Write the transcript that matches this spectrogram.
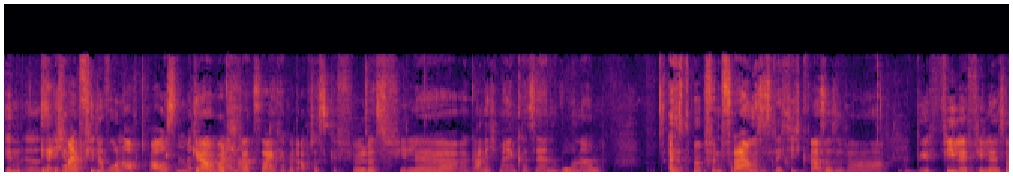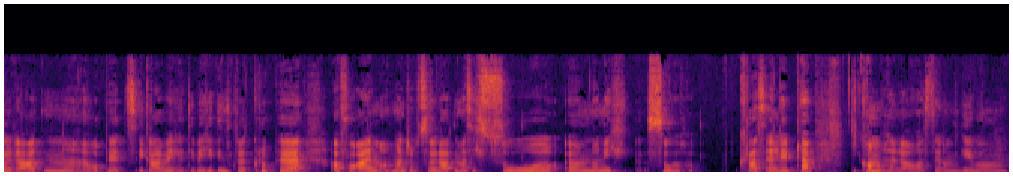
in ist. Ja, ich ich meine, viele wohnen auch draußen mit. Ja, wollte ich gerade sagen, ich habe halt auch das Gefühl, dass viele gar nicht mehr in Kasernen wohnen. Also für den Freiung ist es richtig krass. Also da viele, viele Soldaten, äh, ob jetzt egal welche, welche Dienstgradgruppe, aber vor allem auch Mannschaftssoldaten, was ich so ähm, noch nicht so krass erlebt habe, die kommen halt auch aus der Umgebung.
